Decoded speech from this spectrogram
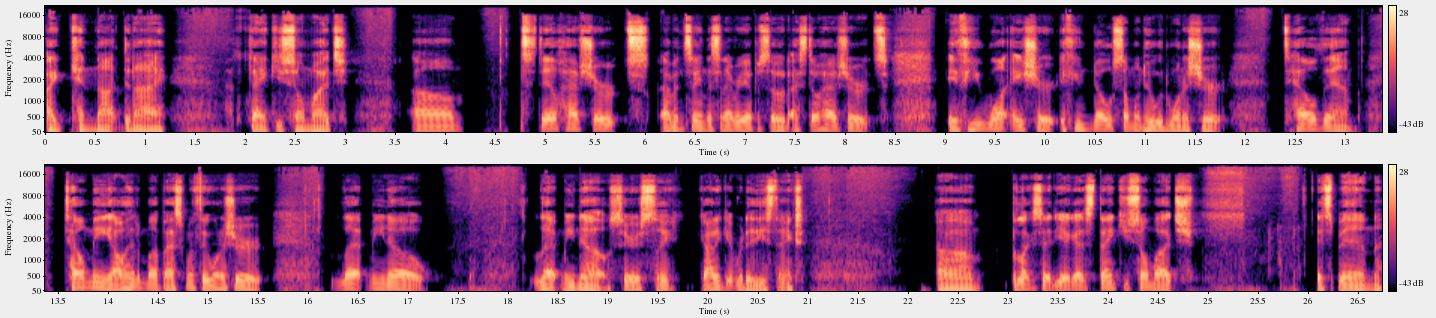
I cannot deny. Thank you so much. Um, still have shirts. I've been saying this in every episode. I still have shirts. If you want a shirt, if you know someone who would want a shirt, Tell them. Tell me. I'll hit them up. Ask them if they want a shirt. Let me know. Let me know. Seriously. Got to get rid of these things. Um, but like I said, yeah, guys, thank you so much. It's been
